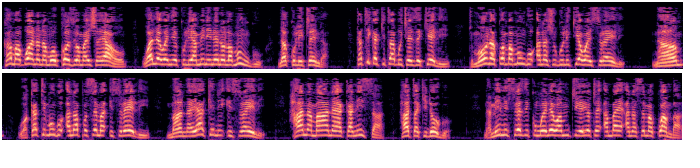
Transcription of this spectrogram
kama bwana na mwokozi wa maisha yao wale wenye kuliamini neno la mungu na kulitenda. Katika kitabu cha ezekieli tumeona kwamba mungu anashughulikia waisraeli. Nam wakati mungu anaposema israeli maana yake ni israeli. Hana maana ya kanisa hata kidogo. Na mimi siwezi kumwelewa mtu yeyote ambaye anasema kwamba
